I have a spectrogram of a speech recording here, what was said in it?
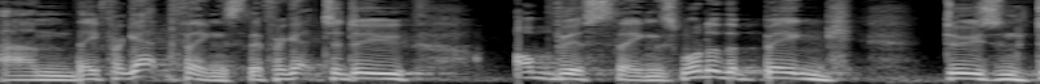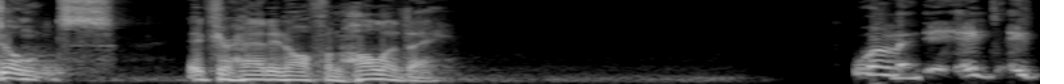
and they forget things. They forget to do obvious things. What are the big do's and don'ts if you're heading off on holiday? Well, it, it,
